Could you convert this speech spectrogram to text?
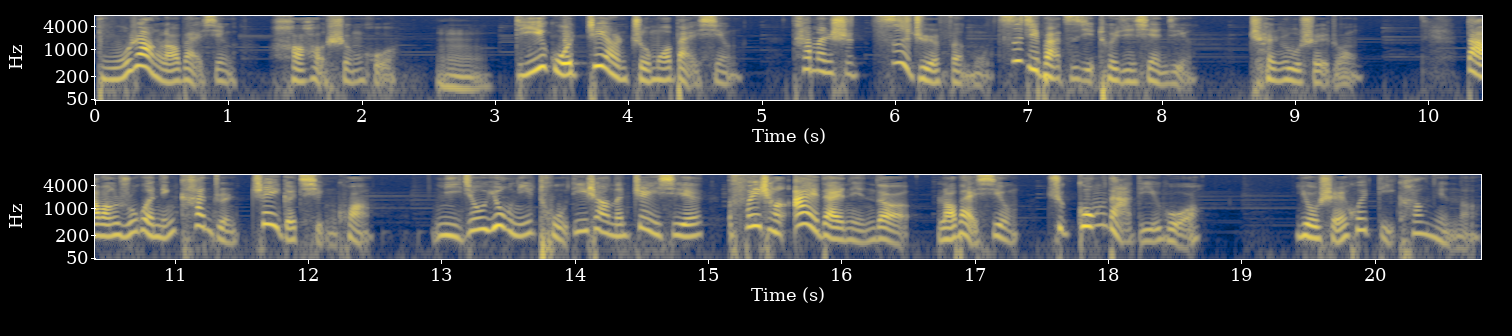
不让老百姓好好生活。嗯敌国这样折磨百姓，他们是自掘坟墓，自己把自己推进陷阱，沉入水中。大王，如果您看准这个情况，你就用你土地上的这些非常爱戴您的老百姓去攻打敌国，有谁会抵抗您呢？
